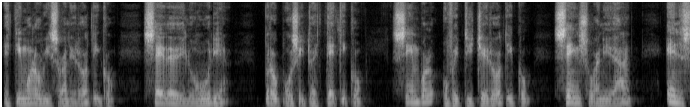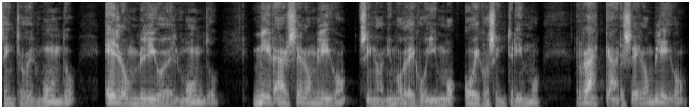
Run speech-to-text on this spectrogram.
estímulo visual erótico, sede de lujuria, propósito estético, símbolo o fetiche erótico, sensualidad, el centro del mundo, el ombligo del mundo, mirarse el ombligo, sinónimo de egoísmo o egocentrismo, rascarse el ombligo,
